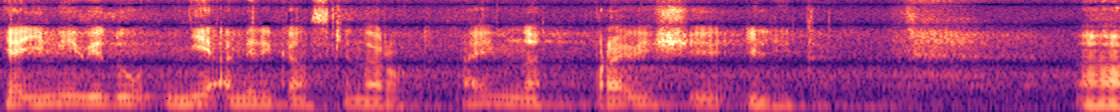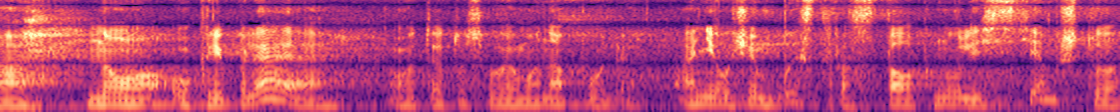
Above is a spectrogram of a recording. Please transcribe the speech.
Я имею в виду не американский народ, а именно правящие элиты. Э, но укрепляя вот эту свою монополию, они очень быстро столкнулись с тем, что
